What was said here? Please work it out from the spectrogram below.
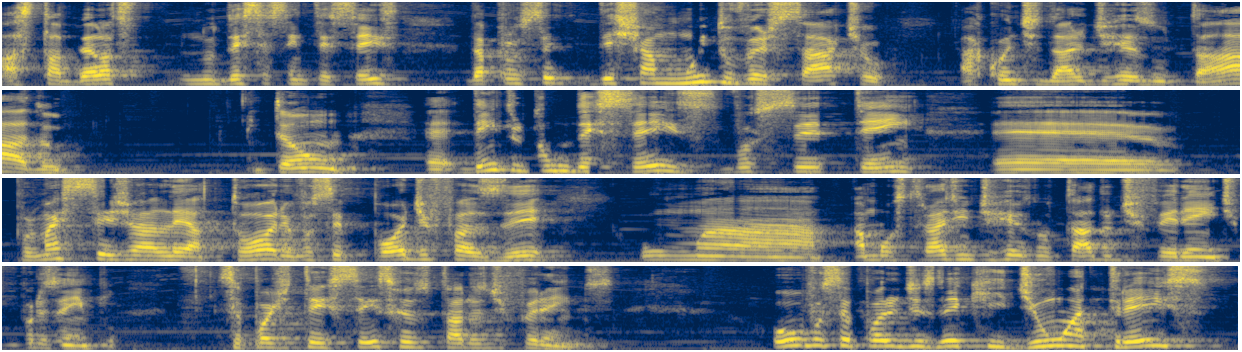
as tabelas no D66 dá para você deixar muito versátil a quantidade de resultado. Então, é, dentro de um D6, você tem, é, por mais que seja aleatório, você pode fazer uma amostragem de resultado diferente. Por exemplo, você pode ter seis resultados diferentes. Ou você pode dizer que de 1 a 3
